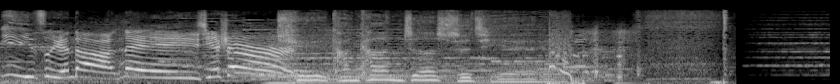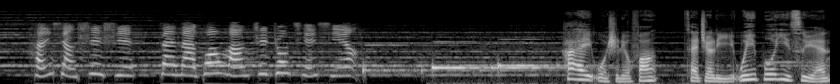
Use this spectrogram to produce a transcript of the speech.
异次元的那些事儿。去看看这世界。很想试试在那光芒之中前行。嗨，我是刘芳，在这里微波异次元，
